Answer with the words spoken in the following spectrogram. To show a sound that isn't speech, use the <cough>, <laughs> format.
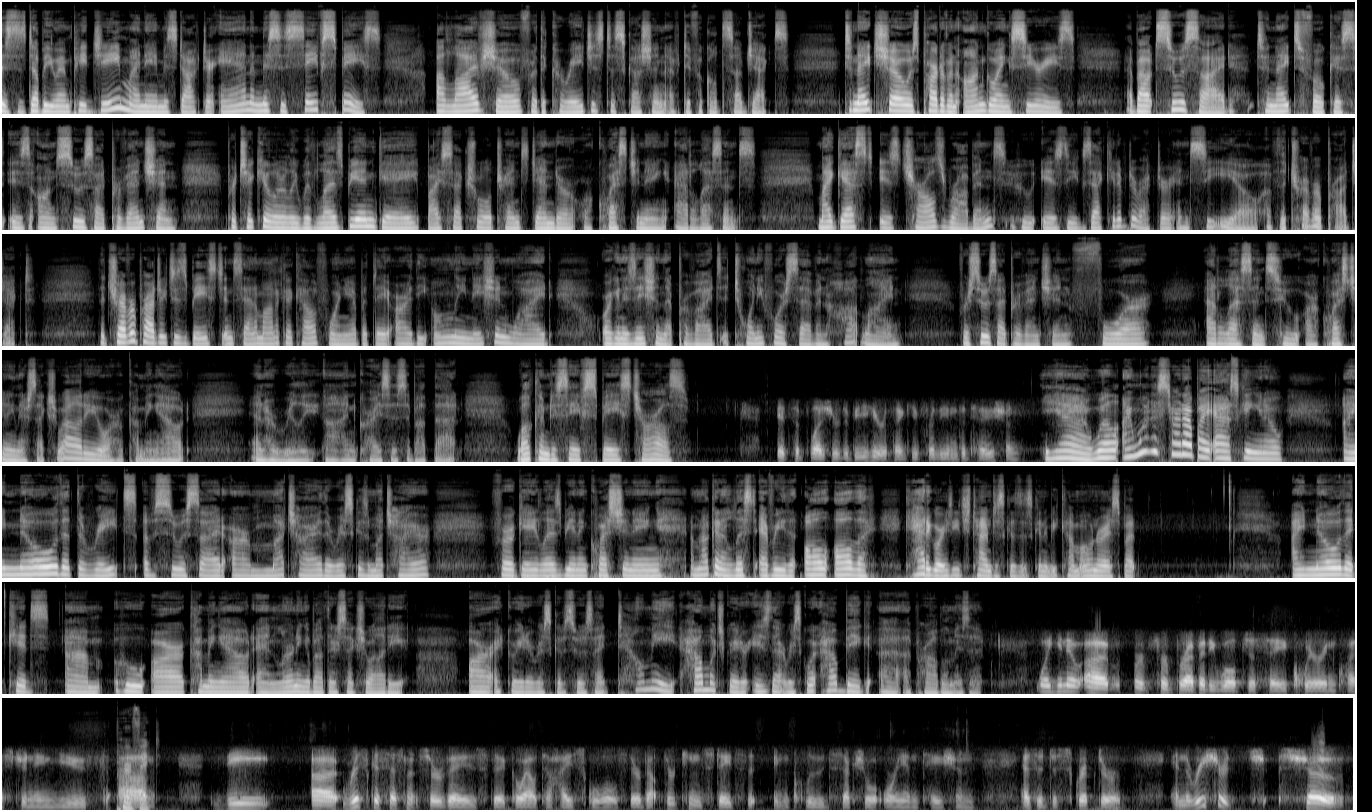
This is WMPG. My name is Dr. Ann, and this is Safe Space, a live show for the courageous discussion of difficult subjects. Tonight's show is part of an ongoing series about suicide. Tonight's focus is on suicide prevention, particularly with lesbian, gay, bisexual, transgender, or questioning adolescents. My guest is Charles Robbins, who is the executive director and CEO of the Trevor Project. The Trevor Project is based in Santa Monica, California, but they are the only nationwide organization that provides a 24 7 hotline for suicide prevention for adolescents who are questioning their sexuality or who are coming out and are really uh, in crisis about that. Welcome to Safe Space, Charles. It's a pleasure to be here. Thank you for the invitation. Yeah, well, I want to start out by asking, you know, I know that the rates of suicide are much higher, the risk is much higher for a gay, lesbian, and questioning. I'm not going to list every all all the categories each time just because it's going to become onerous, but I know that kids um, who are coming out and learning about their sexuality are at greater risk of suicide. Tell me, how much greater is that risk? What, how big uh, a problem is it? Well, you know, uh, for for brevity, we'll just say queer and questioning youth. Perfect. Um, the uh, risk assessment surveys that go out to high schools, there are about 13 states that include sexual orientation as a descriptor. And the research shows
